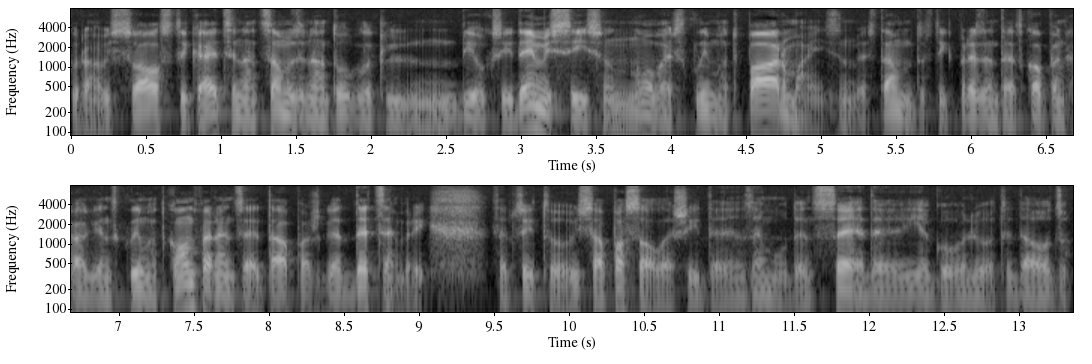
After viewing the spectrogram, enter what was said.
kurā visas valsts tika aicināts samazināt oglekļa dioksīda emisijas un novērst klimata pārmaiņas. Bez tam tas tika prezentēts Kopenhāgenes klimata konferencē tā paša gada decembrī. Starp citu, visā pasaulē šī zemūdens sēde ieguva ļoti daudzu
